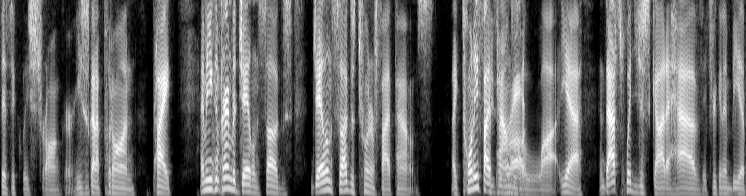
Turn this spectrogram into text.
physically stronger. He's just got to put on probably. I mean, you compare him to Jalen Suggs. Jalen Suggs is 205 pounds. Like 25 He's a pounds is a lot. Yeah. And that's what you just got to have if you're going to be a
